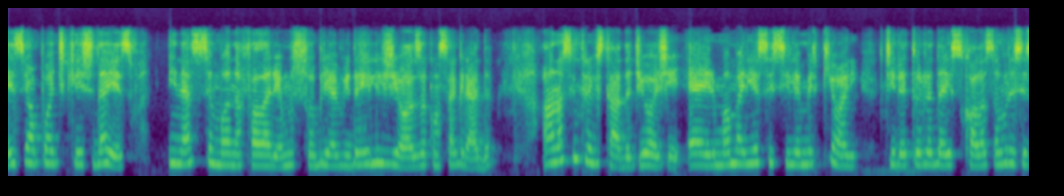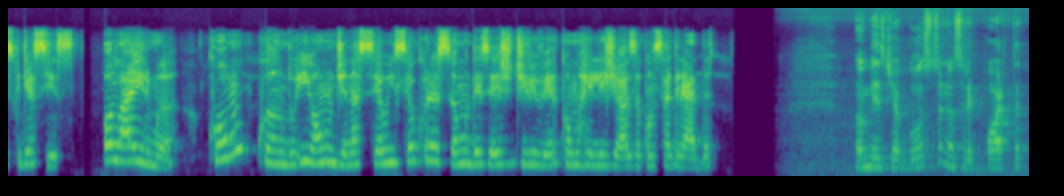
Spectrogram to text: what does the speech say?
esse é o podcast da ESFA e nessa semana falaremos sobre a vida religiosa consagrada. A nossa entrevistada de hoje é a irmã Maria Cecília Merchiori, diretora da Escola São Francisco de Assis. Olá, irmã! Como, quando e onde nasceu em seu coração o desejo de viver como religiosa consagrada? O mês de agosto nos reporta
